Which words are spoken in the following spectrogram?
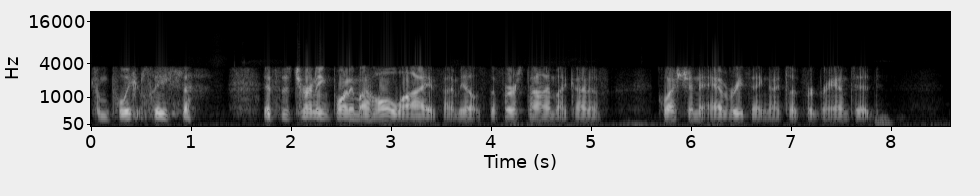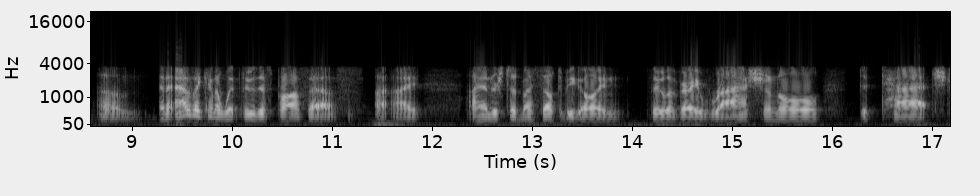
completely. it's the turning point in my whole life. I mean, it was the first time I kind of questioned everything I took for granted. Um, and as I kind of went through this process, I, I understood myself to be going through a very rational, detached,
